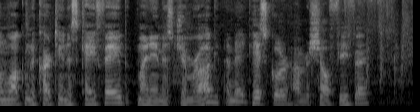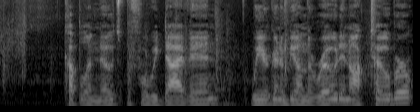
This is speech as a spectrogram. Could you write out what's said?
and welcome to Cartoonist Kayfabe. My name is Jim Rugg. I'm Ed Piskor. I'm Michel Fiffe. couple of notes before we dive in. We are going to be on the road in October.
